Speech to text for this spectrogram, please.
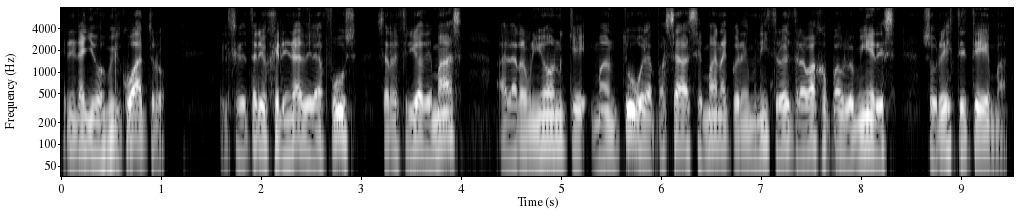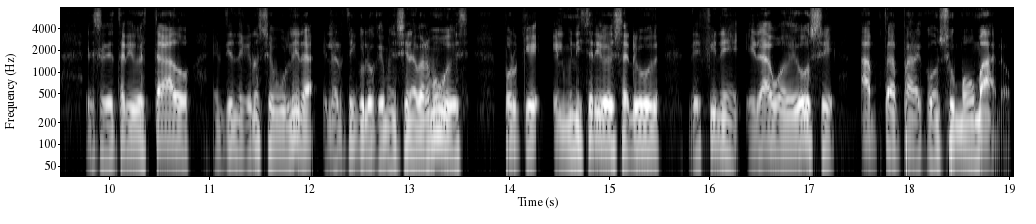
en el año 2004. El secretario general de la FUS se refirió además a la reunión que mantuvo la pasada semana con el ministro de Trabajo, Pablo Mieres, sobre este tema. El secretario de Estado entiende que no se vulnera el artículo que menciona Bermúdez, porque el Ministerio de Salud define el agua de OCE apta para consumo humano.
